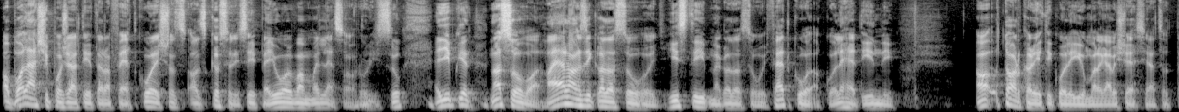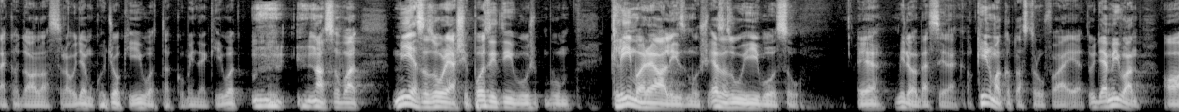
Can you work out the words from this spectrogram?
a balási pozsártétel a fetkol, és az, az köszöni szépen, jól van, majd lesz arról is szó. Egyébként, na szóval, ha elhangzik az a szó, hogy hiszti, meg az a szó, hogy fetkol, akkor lehet inni. A Tarkaréti kollégiumban legalábbis ezt játszották a Dallasra, hogy amikor Joki hívott, akkor mindenki hívott. Na szóval, mi ez az óriási pozitívum? Klímarealizmus, ez az új hívószó. É, Miről beszélek? A klímakatasztrófa helyett. Ugye mi van? A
